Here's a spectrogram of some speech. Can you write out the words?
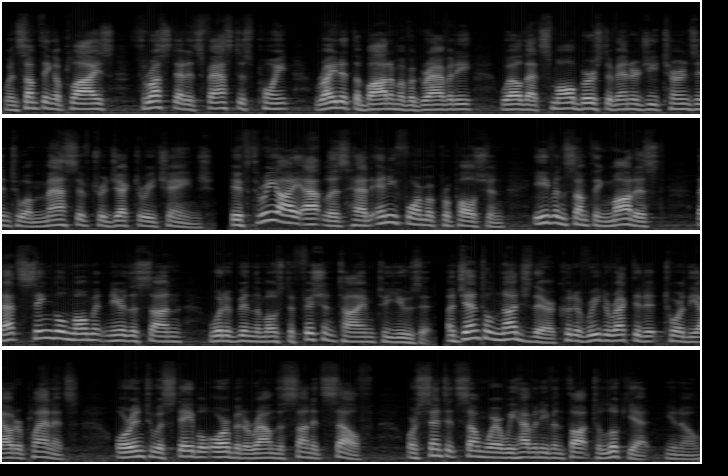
When something applies thrust at its fastest point right at the bottom of a gravity, well, that small burst of energy turns into a massive trajectory change. If 3I Atlas had any form of propulsion, even something modest, that single moment near the sun would have been the most efficient time to use it. A gentle nudge there could have redirected it toward the outer planets, or into a stable orbit around the sun itself, or sent it somewhere we haven't even thought to look yet, you know.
